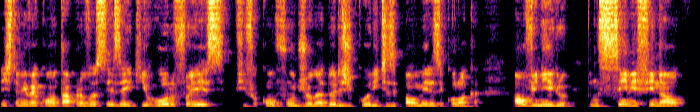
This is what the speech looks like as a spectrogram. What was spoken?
A gente também vai contar para vocês aí que rolo foi esse. FIFA confunde jogadores de Corinthians e Palmeiras e coloca Alvinegro em semifinal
